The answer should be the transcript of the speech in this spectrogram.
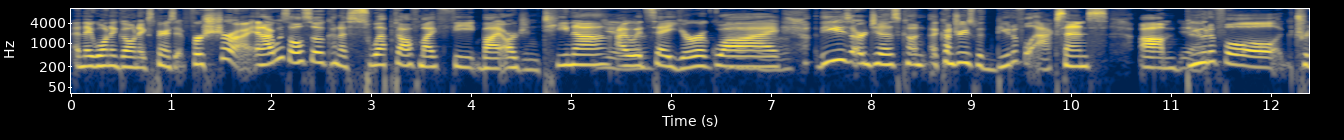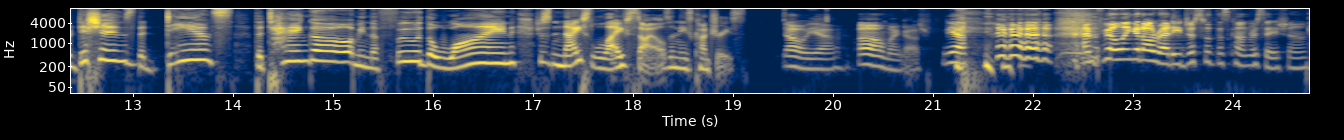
and they want to go and experience it for sure. And I was also kind of swept off my feet by Argentina. Yeah. I would say Uruguay. Uh-huh. These are just con- uh, countries with beautiful accents, um, Yeah. beautiful traditions, the dance, the tango. I mean, the food, the wine, just nice lifestyles in these countries. Oh yeah, oh my gosh, yeah. I'm feeling it already just with this conversation.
